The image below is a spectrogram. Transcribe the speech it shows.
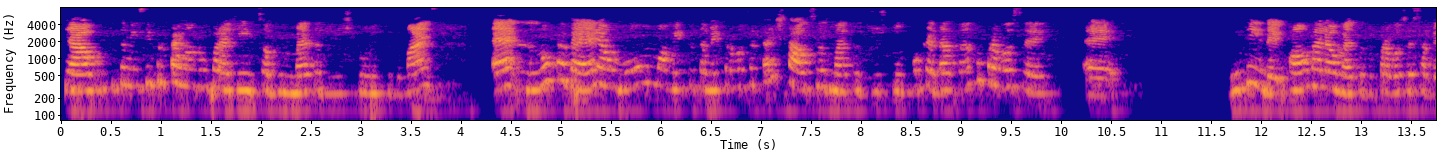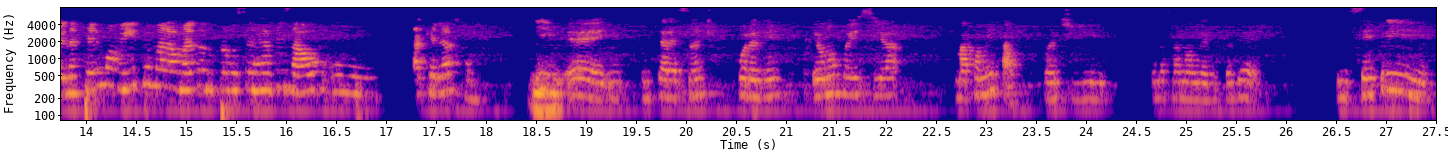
Que é algo que também sempre perguntam para a gente sobre método de estudo e tudo mais. É, no PBL é um bom momento também para você testar os seus métodos de estudo, porque dá tanto para você é, entender qual o melhor método para você saber naquele momento e o melhor método para você revisar o, o- aquele assunto. E é interessante, por exemplo, eu não conhecia mapa mental antes de começar na UNED PBL. E sempre,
